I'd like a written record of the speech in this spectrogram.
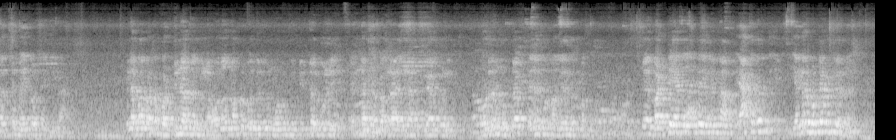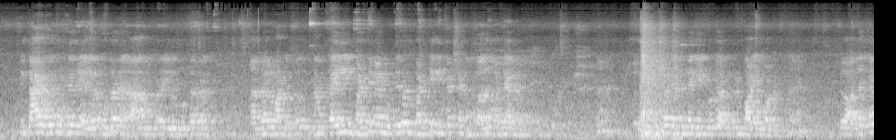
ಕಚ್ಚೆ ಮೈ ತೋರ್ಸಂಗಿಲ್ಲ ಇಲ್ಲ ಬಂದ ಒಟ್ಟ ಬಟ್ಟಿನ ಹಾಕಂಗಿಲ್ಲ ಒಂದೊಂದು ಮಕ್ಕಳು ಬಂದಿರ್ತಾರೆ ನೋಡ್ಬೇಕು, ತಿಂತ ಗುಳಿ. ಎಲ್ಲ ಬಗ್ಲ ಎಲ್ಲ ಕಿವ್ಯಾಗ ಗುಳಿ. ನೋಡಿದ್ರೆ ಮುಟ್ಟ ಎದುರು ಹಂಗೆ ಇರ್ಬೇಕು ಮಕ್ಕಳು ಬಟ್ಟೆ ಅಂದ್ರೆ ಹಿಂಗಂಗ ಯಾಕಂದ್ರೆ ಎಲ್ಲರೂ ಮುಟ್ಟ ಬಿಡ್ತೀವಿ ನೀವು ತಾಯಿ ಬೇಕು ಮುಟ್ಟಂಗಿಲ್ಲ ಎಲ್ಲರೂ ಮುಟ್ಟಾರ ಆ ಮುಟ್ಟರೆ ಇವ್ರು ಮುಟ್ಟಾರ ಮಾಡ್ತೀವಿ ಸೊ ನಮ್ಮ ಕೈ ಬಟ್ಟೆ ಮೇಲೆ ಮುಟ್ಟಿದ್ರೆ ಬಟ್ಟೆಗೆ ಇನ್ಫೆಕ್ಷನ್ ಅದಕ್ಕೆ ಬಟ್ಟೆ ಇಂಪಾರ್ಟೆಂಟ್ ಏನ್ ಕೊಟ್ಟು ಅದ್ರ ಭಾಳ ಇಂಪಾರ್ಟೆಂಟ್. ಸೊ ಅದಕ್ಕೆ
